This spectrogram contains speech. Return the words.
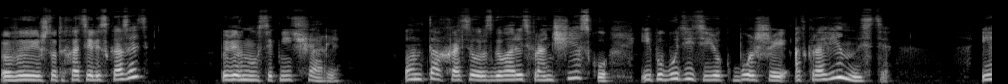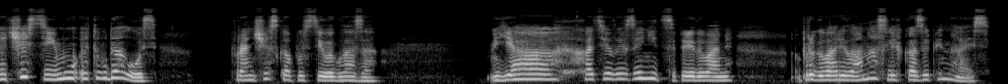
«Вы что-то хотели сказать?» — повернулся к ней Чарли. Он так хотел разговорить Франческу и побудить ее к большей откровенности, и отчасти ему это удалось. Франческа опустила глаза. «Я хотела извиниться перед вами», — проговорила она, слегка запинаясь.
